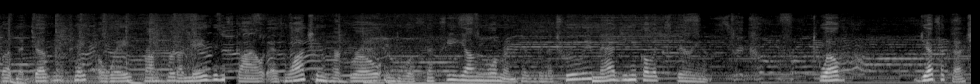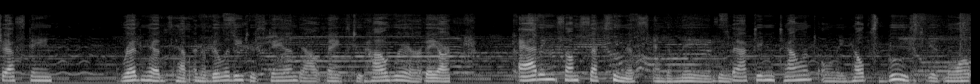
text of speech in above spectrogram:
But that doesn't take away from her amazing style as watching her grow into a sexy young woman has been a truly magical experience. 12. Jessica Chastain. Redheads have an ability to stand out thanks to how rare they are. Adding some sexiness and amazing acting talent only helps boost it more.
